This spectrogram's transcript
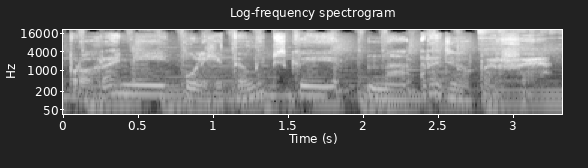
В програмі Ольги Телипської на Радіо Перше.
